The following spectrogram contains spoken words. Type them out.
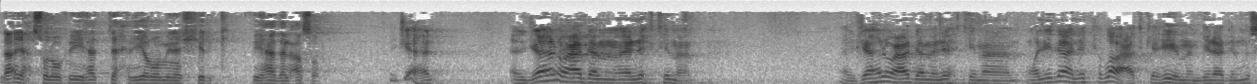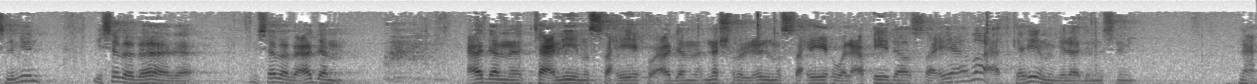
لا يحصل فيها التحذير من الشرك في هذا العصر؟ الجهل. الجهل وعدم الاهتمام. الجهل وعدم الاهتمام ولذلك ضاعت كثير من بلاد المسلمين بسبب هذا بسبب عدم عدم التعليم الصحيح وعدم نشر العلم الصحيح والعقيدة الصحيحة ضاعت كثير من بلاد المسلمين. نعم.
